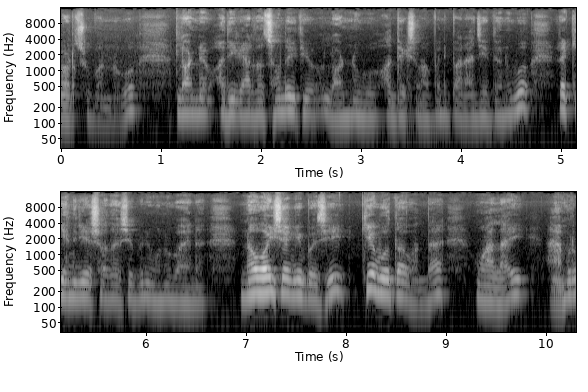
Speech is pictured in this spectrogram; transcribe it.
लड्छु भन्नुभयो। लड्ने अधिकार त छँदै थियो। लड्नुभयो अध्यक्षमा पनि पराजित हुनुभयो र केन्द्रीय सदस्य पनि हुनु भएन। नभइसकेपछि के भयो त भन्दा उहाँलाई हाम्रो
